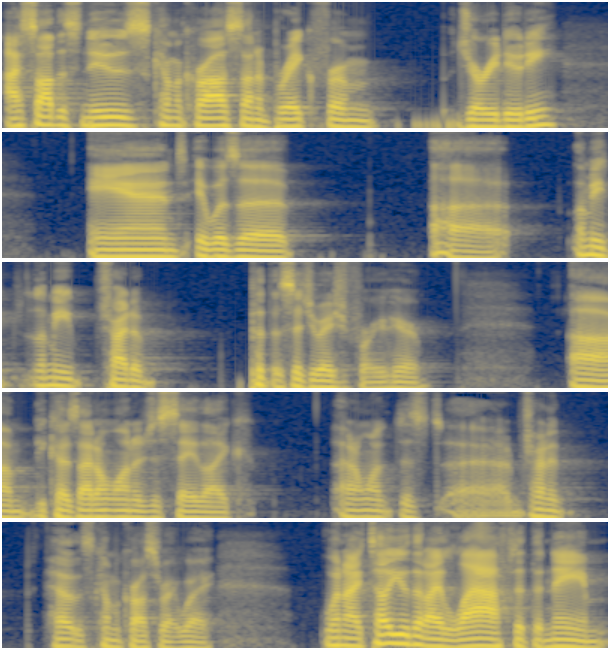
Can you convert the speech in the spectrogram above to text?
I saw this news come across on a break from jury duty, and it was a. Uh, let me let me try to put the situation for you here, um, because I don't want to just say like, I don't want just. Uh, I'm trying to have this come across the right way. When I tell you that I laughed at the name,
